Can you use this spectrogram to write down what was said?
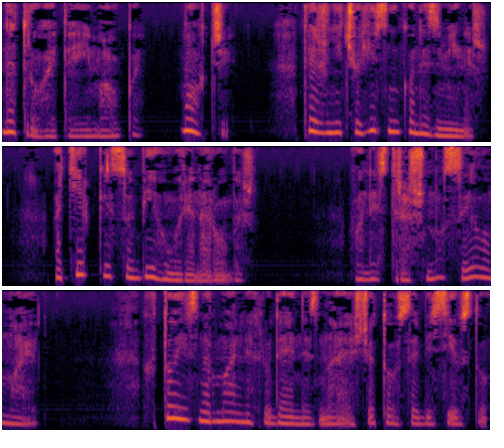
не трогайте її, мавпи, мовчи. Ти ж нічогісінько не зміниш, а тільки собі горя наробиш. Вони страшну силу мають. Хто із нормальних людей не знає, що то все бісівство?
